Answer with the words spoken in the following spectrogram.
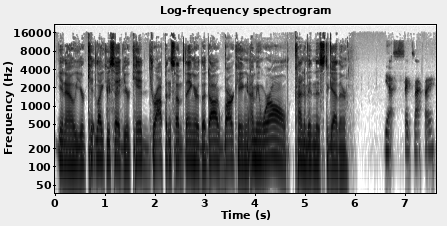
you know your kid like you said your kid dropping something or the dog barking i mean we're all kind of in this together yes exactly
